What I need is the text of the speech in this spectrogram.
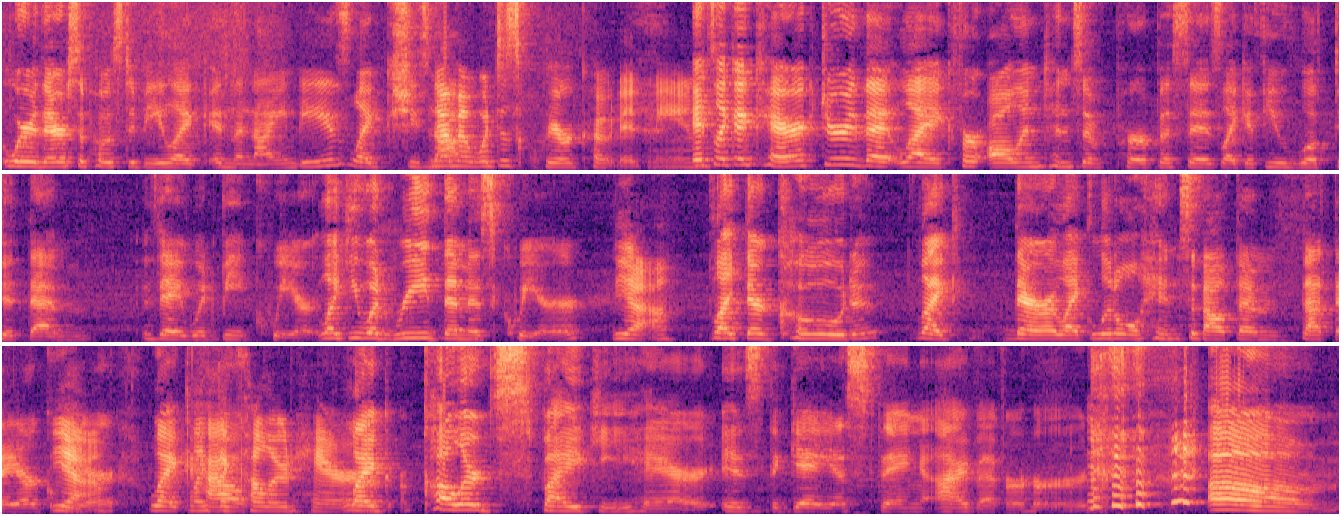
where they're supposed to be like in the '90s. Like she's not. Mean, what does queer coded mean? it's like a character that like for all intensive purposes, like if you looked at them, they would be queer. Like you would read them as queer. Yeah. Like their code, like there are like little hints about them that they are queer. Yeah. Like, Like how, the colored hair. like colored spiky hair is the gayest thing I've ever heard. um,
